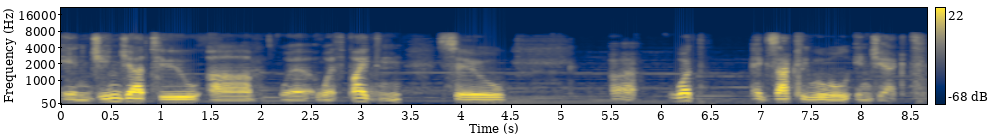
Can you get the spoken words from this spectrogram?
in Jinja 2 uh, with Python. So uh, what exactly we will inject?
